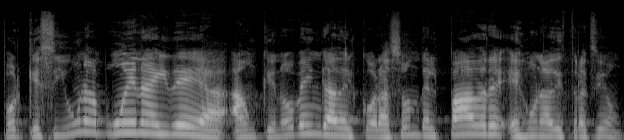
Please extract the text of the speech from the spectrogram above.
Porque si una buena idea, aunque no venga del corazón del Padre, es una distracción.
